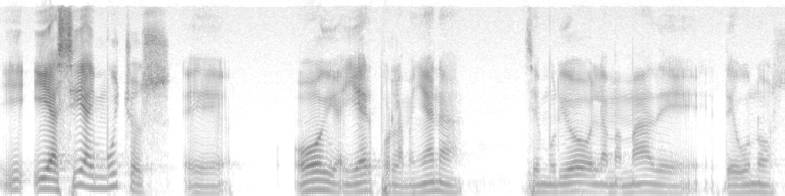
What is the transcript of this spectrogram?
Y, así hay muchos. Eh, hoy, ayer por la mañana, se murió la mamá de, de unos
